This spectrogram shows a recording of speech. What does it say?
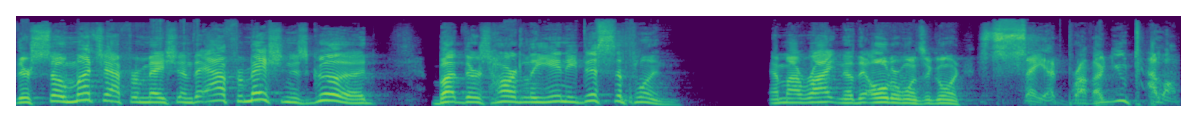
there's so much affirmation. The affirmation is good, but there's hardly any discipline. Am I right? Now the older ones are going, say it, brother, you tell them.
